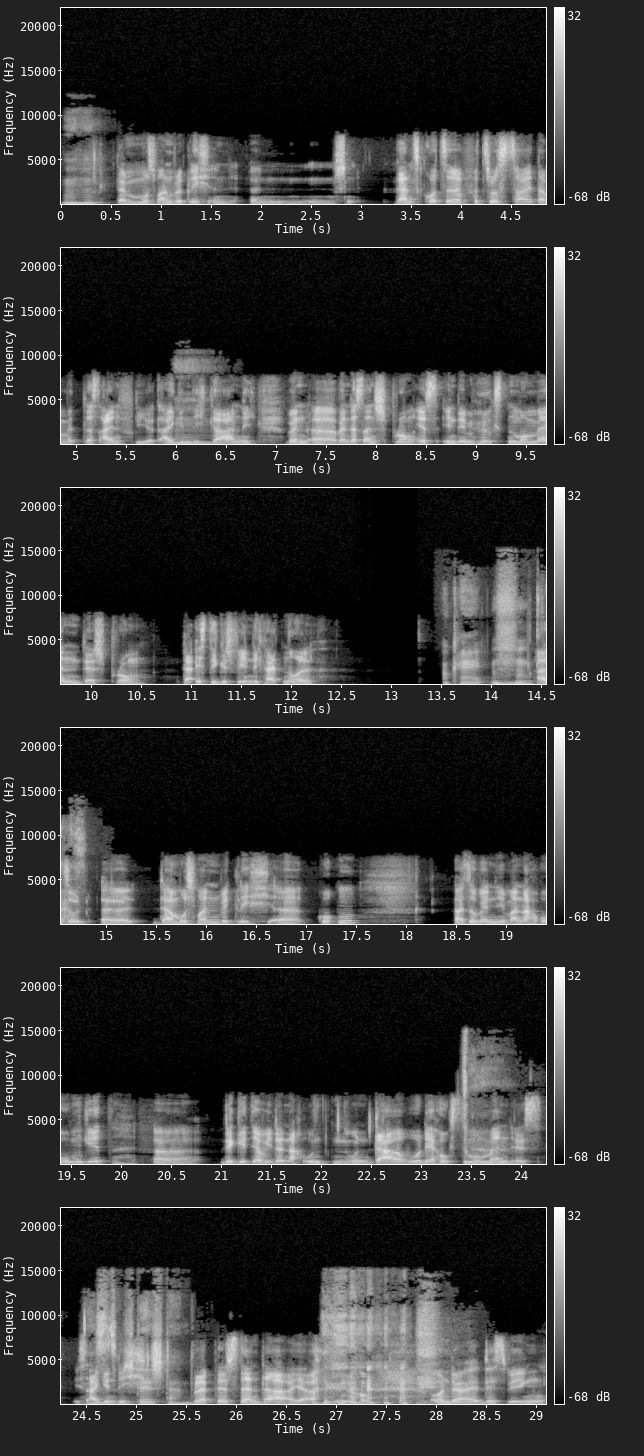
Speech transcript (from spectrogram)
Mhm. dann muss man wirklich ein, ein ganz kurze Verschlusszeit, damit das einfriert. Eigentlich Mhm. gar nicht. Wenn, äh, wenn das ein Sprung ist, in dem höchsten Moment der Sprung, da ist die Geschwindigkeit null. Okay. Also äh, da muss man wirklich äh, gucken. Also wenn jemand nach oben geht, äh, der geht ja wieder nach unten. Und da, wo der höchste Moment ist, ist Das eigentlich, Stillstand. bleibt der Stand da, ja, genau. Und äh, deswegen,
